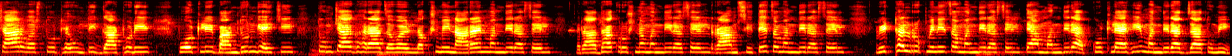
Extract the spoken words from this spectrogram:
चार वस्तू ठेवून ती गाठोडी पोटली बांधून घ्यायची. तुमच्या घराजवळ लक्ष्मी नारायण मंदिर असेल राधाकृष्ण मंदिर असेल राम सीतेचं मंदिर असेल विठ्ठल रुक्मिणीचं मंदिर असेल त्या मंदिरात कुठल्याही मंदिरात जा तुम्ही.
